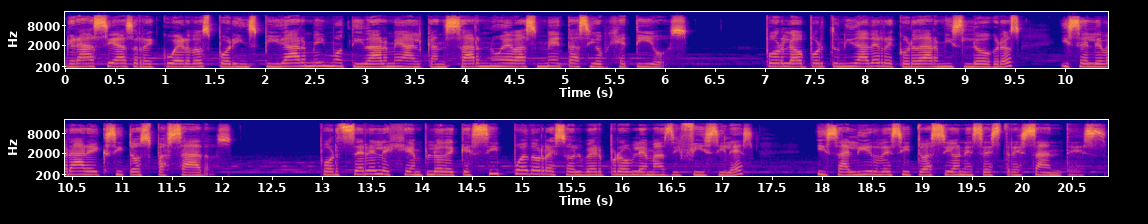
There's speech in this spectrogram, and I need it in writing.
Gracias recuerdos por inspirarme y motivarme a alcanzar nuevas metas y objetivos, por la oportunidad de recordar mis logros y celebrar éxitos pasados por ser el ejemplo de que sí puedo resolver problemas difíciles y salir de situaciones estresantes.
